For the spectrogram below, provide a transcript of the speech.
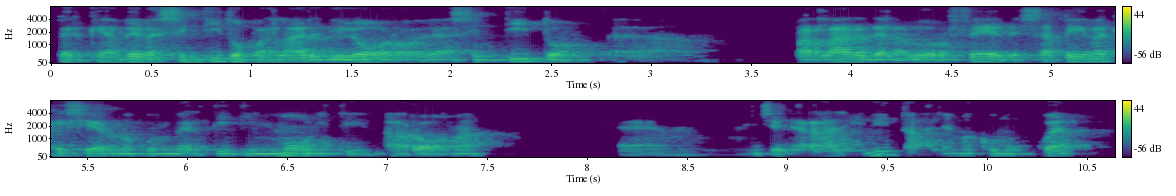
Perché aveva sentito parlare di loro, aveva sentito eh, parlare della loro fede, sapeva che si erano convertiti molti a Roma, eh, in generale in Italia, ma comunque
